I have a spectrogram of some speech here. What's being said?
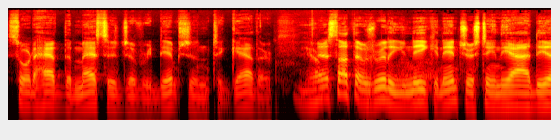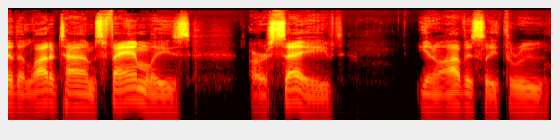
sort of have the message of redemption together. And I just thought that was really unique and interesting. The idea that a lot of times families are saved, you know, obviously through,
